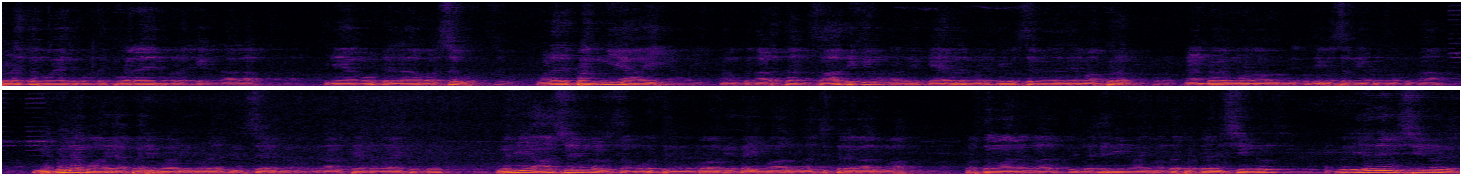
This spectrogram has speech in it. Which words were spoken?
തുടക്കമായതുകൊണ്ട് പോരായ്മകളൊക്കെ ഉണ്ടാകാം. ഇനി അങ്ങോട്ട് എല്ലാ വർഷവും വളരെ ഭംഗിയായി നമുക്ക് നടത്താൻ സാധിക്കും. അത് കേവലം ഒരു ദിവസം എന്നതിനും അപ്പുറം രണ്ടോ മൂന്നോ ദിവസം നീണ്ടു നിൽക്കുന്ന വിപുലമായ പരിപാടികളുടെ തീർച്ചയായും നമുക്ക് നടത്തേണ്ടതായിട്ടുണ്ട് വലിയ ആശയങ്ങൾ സമൂഹത്തിന് മുമ്പാകെ കൈമാറുന്ന ചിത്രകാരന്മാർ. വർത്തമാനകാലത്ത് ലഹരിയുമായി ബന്ധപ്പെട്ട വിഷയങ്ങൾ അതുപോലെ ഏത് വിഷയങ്ങളിലും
